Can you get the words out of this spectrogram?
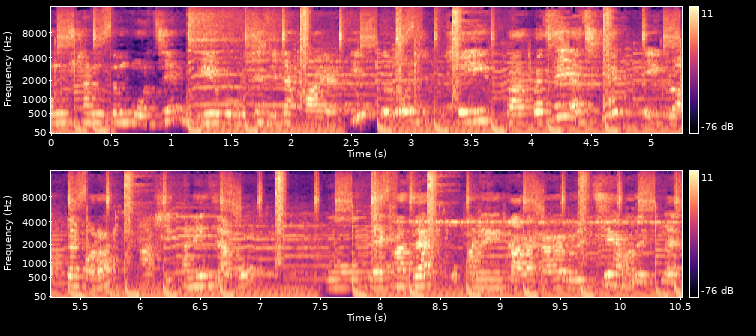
অনুষ্ঠান মতন করছে, গৃহ প্রবেশে যেটা হয় আর কি। তো সেই পারপাসেই আজকে এই ব্লগটা করা, আর সেখানেই যাব। তো দেখা যাক ওখানে কারা কারা রয়েছে, আমাদের ফ্ল্যাট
